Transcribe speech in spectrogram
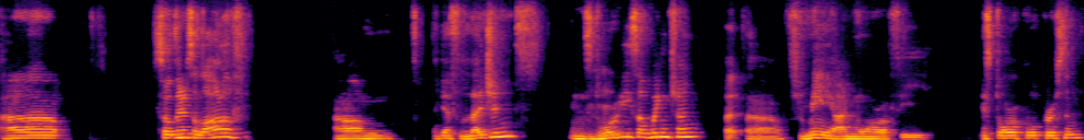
Uh, so there's a lot of, um, I guess, legends in mm-hmm. stories of Wing Chun, but uh, for me, I'm more of the historical person.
